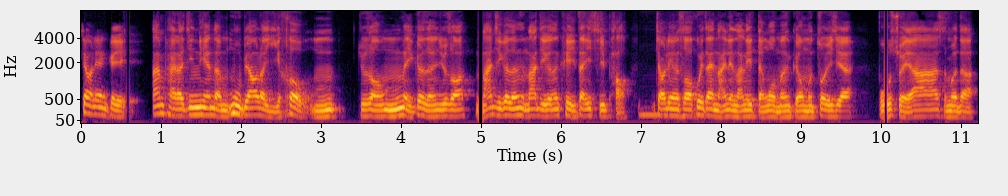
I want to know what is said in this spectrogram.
教练给安排了今天的目标了以后，嗯。就是说，我们每个人就是说，哪几个人哪几个人可以在一起跑？教练说会在哪里哪里等我们，给我们做一些补水啊什么的。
